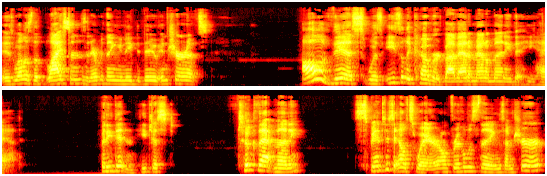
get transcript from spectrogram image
as well as the license and everything you need to do, insurance. All of this was easily covered by that amount of money that he had. But he didn't. He just took that money, spent it elsewhere on frivolous things, I'm sure,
